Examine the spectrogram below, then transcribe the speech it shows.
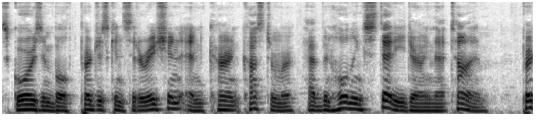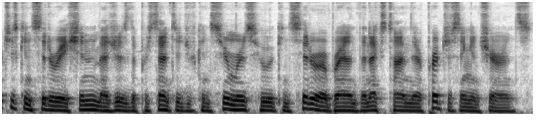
Scores in both purchase consideration and current customer have been holding steady during that time. Purchase consideration measures the percentage of consumers who would consider a brand the next time they're purchasing insurance.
